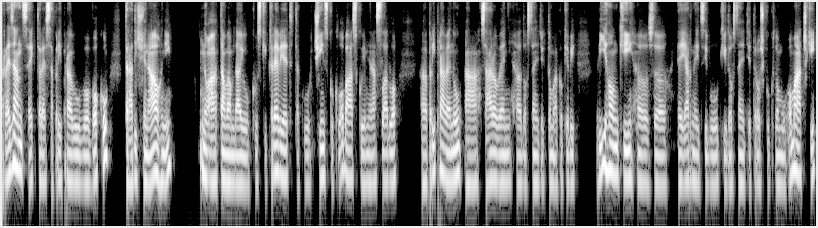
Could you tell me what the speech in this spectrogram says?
rezance, ktoré sa pripravujú vo voku, tradične na ohni. No a tam vám dajú kúsky kreviet, takú čínsku klobásku, jemne nasladlo, pripravenú a zároveň dostanete k tomu ako keby výhonky z jarnej cibulky, dostanete trošku k tomu omáčky,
